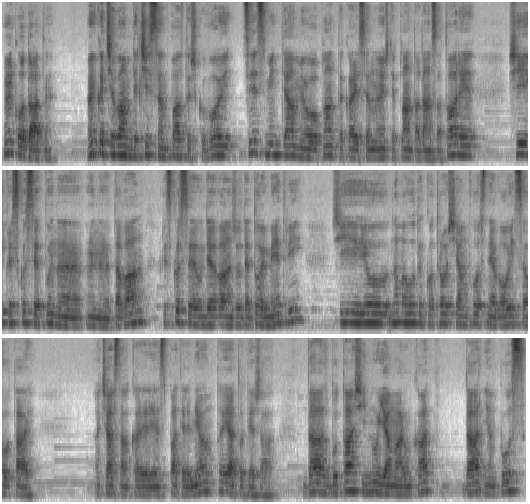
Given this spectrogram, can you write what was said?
Încă o dată, încă ceva am decis să împărtăș cu voi. Țineți minte, am eu o plantă care se numește planta dansatoare și crescuse până în tavan, crescuse undeva în jur de 2 metri și eu n-am avut încotro și am fost nevoit să o tai aceasta care e în spatele meu, am tăiat-o deja. Dar butașii nu i-am aruncat, dar i-am pus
